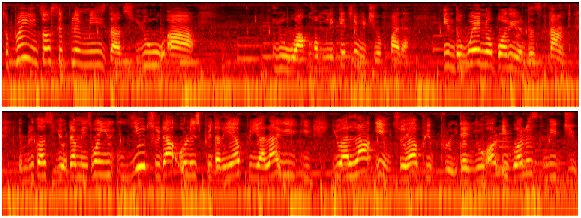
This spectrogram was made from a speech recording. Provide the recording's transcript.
So praying in tongues simply means that you are you are communicating with your Father in the way nobody understand. Because you that means when you yield to that holy spirit and help you, you allow you, you you allow him to help you pray then you all will always lead you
